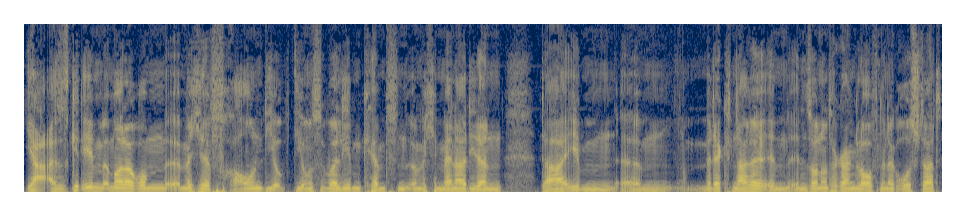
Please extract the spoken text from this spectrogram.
ja, also es geht eben immer darum, irgendwelche Frauen, die, die ums Überleben kämpfen, irgendwelche Männer, die dann da eben ähm, mit der Knarre in, in den Sonnenuntergang laufen in der Großstadt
